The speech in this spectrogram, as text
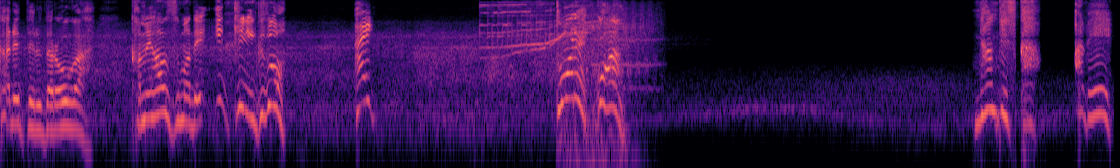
慣れてるだろうが亀ハウスまで一気に行くぞ。はい。止まれご飯。何ですか？あれ？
